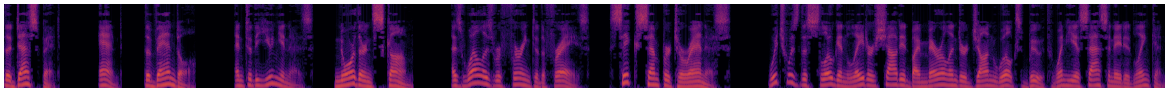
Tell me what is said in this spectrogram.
the despot, and the vandal, and to the Union as northern scum, as well as referring to the phrase sic semper tyrannis, which was the slogan later shouted by Marylander John Wilkes Booth when he assassinated Lincoln.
